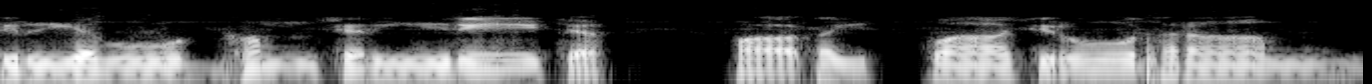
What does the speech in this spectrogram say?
तिर्यगूर्ध्वम् शरीरे च पातयित्वा शिरोधराम्।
